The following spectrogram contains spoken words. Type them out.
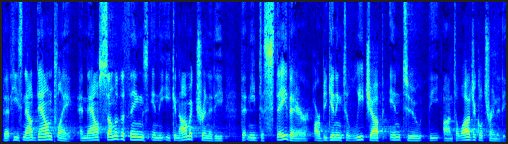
that he's now downplaying. And now some of the things in the economic trinity that need to stay there are beginning to leach up into the ontological trinity.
